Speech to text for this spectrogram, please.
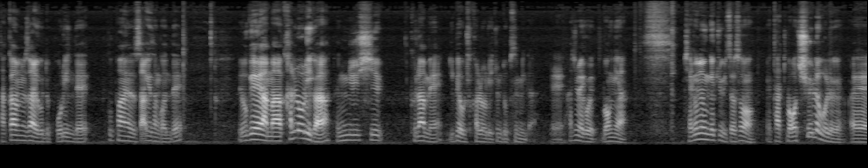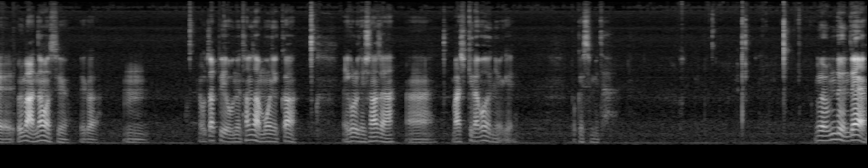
닭가슴살 이것도 볼인데, 쿠팡에서 싸게 산 건데, 요게 아마 칼로리가 160g에 250칼로리 좀 높습니다. 예, 하지만 이거 먹냐? 재면 게좀 있어서 다 먹어 치우려 보려요. 예, 얼마 안 남았어요. 얘가. 음. 어차피 오늘 탄수 안 먹으니까 이걸로 대신하자. 아, 맛있긴 하거든요 이게. 먹겠습니다. 예, 여러분들 근데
